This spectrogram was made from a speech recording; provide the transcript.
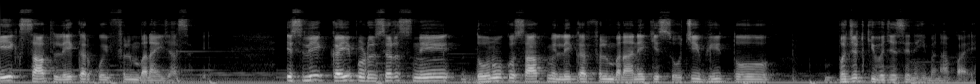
एक साथ लेकर कोई फ़िल्म बनाई जा सके। इसलिए कई प्रोड्यूसर्स ने दोनों को साथ में लेकर फ़िल्म बनाने की सोची भी तो बजट की वजह से नहीं बना पाए।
